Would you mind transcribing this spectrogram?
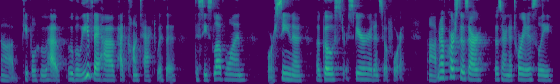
uh, people who have who believe they have had contact with a deceased loved one or seen a, a ghost or a spirit and so forth. Um, now, of course, those are those are notoriously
